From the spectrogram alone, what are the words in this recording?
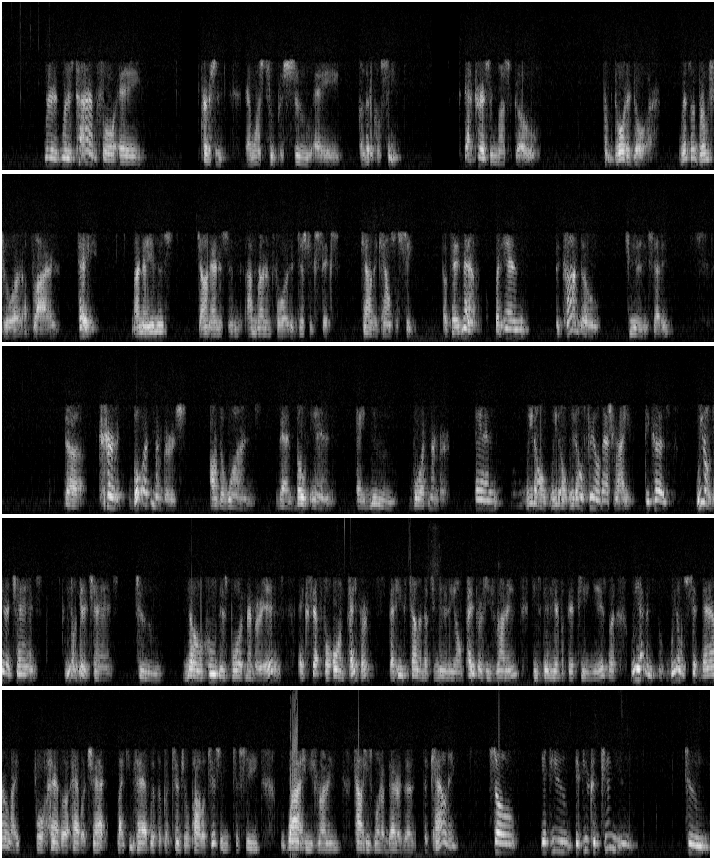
when, when it's time for a person that wants to pursue a political seat, that person must go from door to door with a brochure, a flyer. Hey, my name is John Anderson. I'm running for the District 6 County Council seat. Okay, now, but in the condo community setting, the current board members are the ones that vote in a new board member. And we don't we don't we don't feel that's right because we don't get a chance we don't get a chance to know who this board member is except for on paper that he's telling the community on paper he's running. He's been here for 15 years, but we haven't. We don't sit down like or have a have a chat like you have with a potential politician to see why he's running, how he's going to better the the county. So if you if you continue to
